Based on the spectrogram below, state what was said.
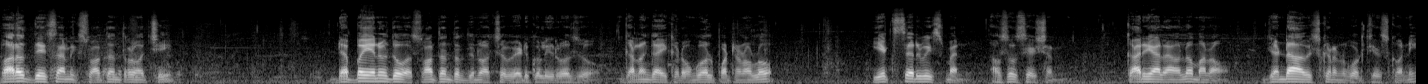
భారతదేశానికి స్వాతంత్రం వచ్చి డెబ్బై ఎనిమిదవ స్వాతంత్ర దినోత్సవ వేడుకలు ఈరోజు ఘనంగా ఇక్కడ ఒంగోలు పట్టణంలో ఎక్స్ సర్వీస్ మెన్ అసోసియేషన్ కార్యాలయంలో మనం జెండా ఆవిష్కరణ కూడా చేసుకొని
